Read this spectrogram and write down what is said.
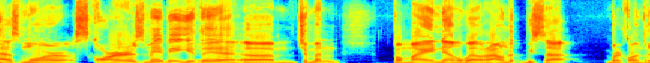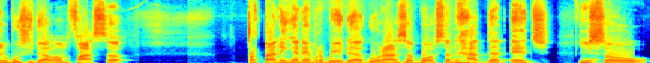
has more scorers maybe gitu Ya, ya. ya. Um, cuman pemain yang well rounded bisa berkontribusi dalam fase pertandingan yang berbeda. Gue rasa Boston had that edge. Ya. So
